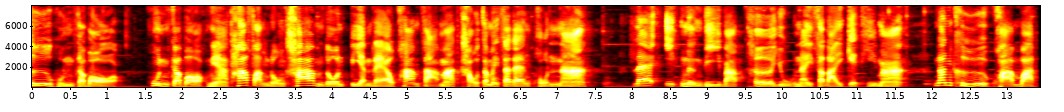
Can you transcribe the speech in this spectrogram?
คือหุ่นกระบอก หุ่นกระบอกเนี่ย ถ้าฝั่งตรงข้ามโดนเปลี่ยนแล้ว ความสามารถเขาจะไม่แสดงผลนะ และอีกหนึ่งดีบัฟเธออยู่ในสไลด์เกตทีมะ นั่นคือความหวาด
